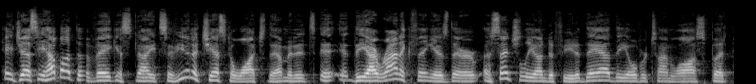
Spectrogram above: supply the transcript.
Hey Jessi, how about the Vegas Knights? Have you had a chance to watch them? And it's it, it- the ironic thing is they're essentially undefeated. They had the overtime loss, but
